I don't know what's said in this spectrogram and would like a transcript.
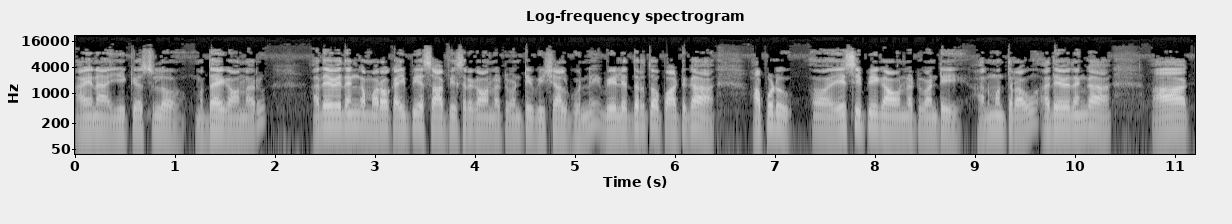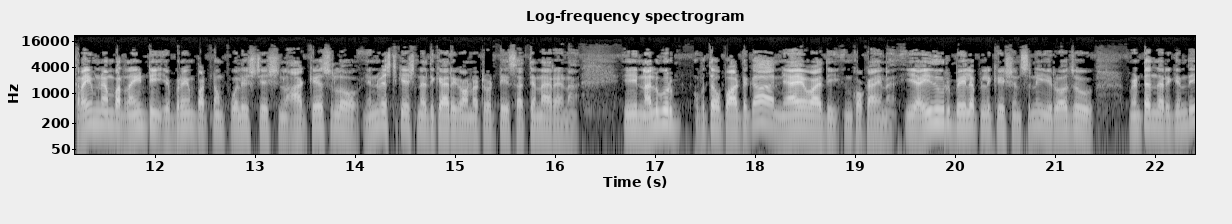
ఆయన ఈ కేసులో ముద్దాయిగా ఉన్నారు. అదేవిధంగా మరొక ఐపీఎస్ ఆఫీసర్గా ఉన్నటువంటి విశాల్ గున్ని వీళ్ళిద్దరితో పాటుగా అప్పుడు ఏసీపీగా ఉన్నటువంటి హనుమంతరావు అదేవిధంగా ఆ crime number ninety Ibrahimpatnam police station ఆ కేసులో ఇన్వెస్టిగేషన్ అధికారిగా ఉన్నటువంటి సత్యనారాయణ. ఈ నలుగురితో పాటుగా న్యాయవాది ఇంకొక ఆయన. ఈ ఐదుగురు బెయిల్ అప్లికేషన్స్ని ఈరోజు వినటం జరిగింది.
